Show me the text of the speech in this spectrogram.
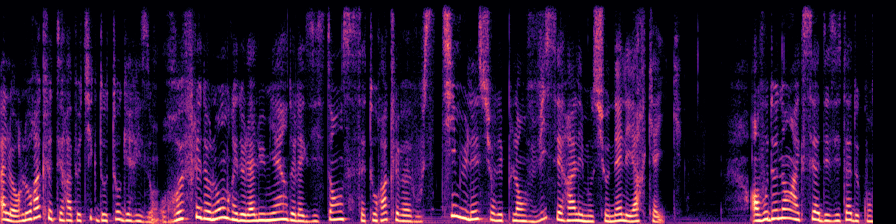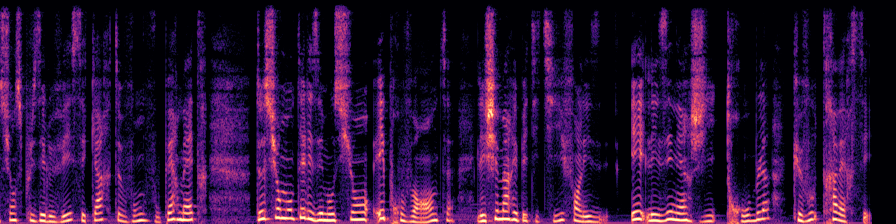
Alors, l'oracle thérapeutique d'auto-guérison. Reflet de l'ombre et de la lumière de l'existence, cet oracle va vous stimuler sur les plans viscéral, émotionnels et archaïques. En vous donnant accès à des états de conscience plus élevés, ces cartes vont vous permettre de surmonter les émotions éprouvantes, les schémas répétitifs et les énergies troubles que vous traversez.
